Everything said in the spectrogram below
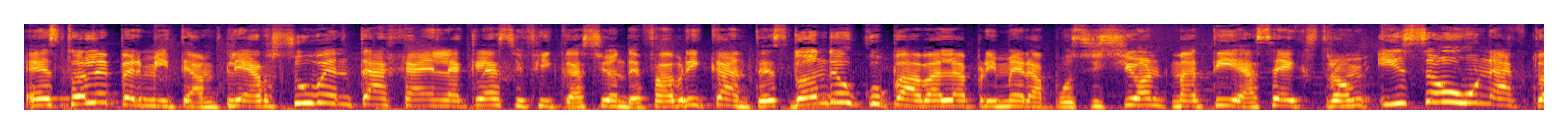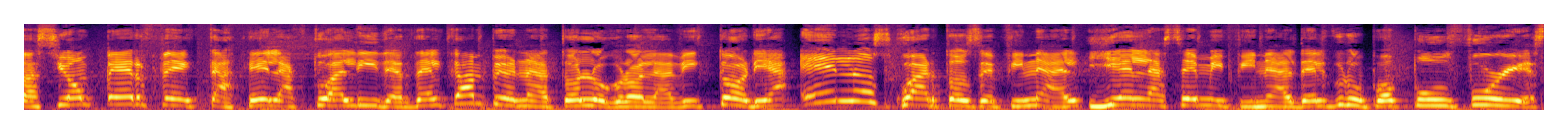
Esto le permite ampliar su ventaja en la clasificación de fabricantes, donde ocupaba la primera posición. Matías Ekstrom hizo una actuación perfecta. El actual líder del campeonato logró la victoria en los cuartos de final y en la semifinal del grupo Pull Furious.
